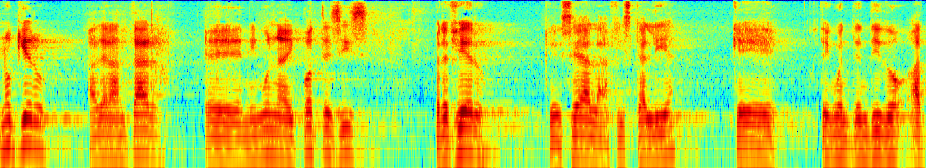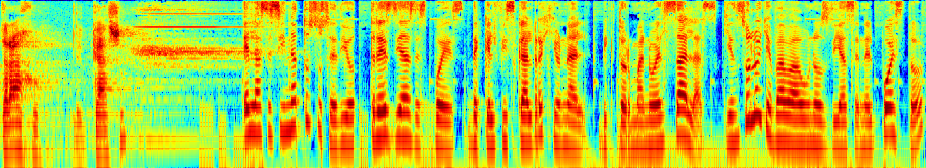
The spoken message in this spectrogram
No quiero adelantar eh, ninguna hipótesis, prefiero que sea la Fiscalía que, tengo entendido, atrajo el asesinato sucedió tres días después de que el fiscal regional, Víctor Manuel Salas, quien solo llevaba unos días en el puesto,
